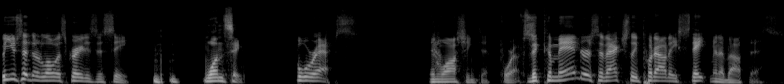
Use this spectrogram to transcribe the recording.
But you said their lowest grade is a C. One C, Four Fs in Washington. four F's. The commanders have actually put out a statement about this.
